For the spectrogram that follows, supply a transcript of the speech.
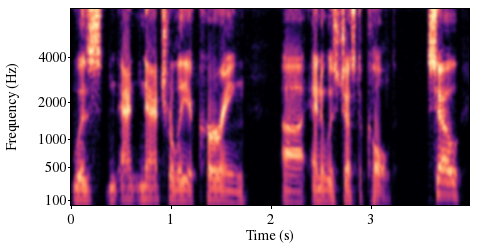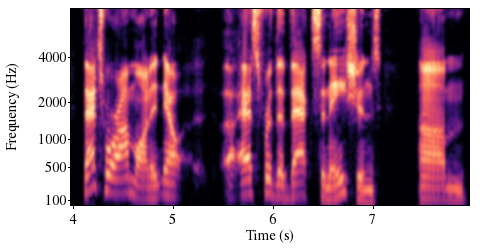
was na- naturally occurring uh, and it was just a cold. So that's where I'm on it. Now, uh, as for the vaccinations, um,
